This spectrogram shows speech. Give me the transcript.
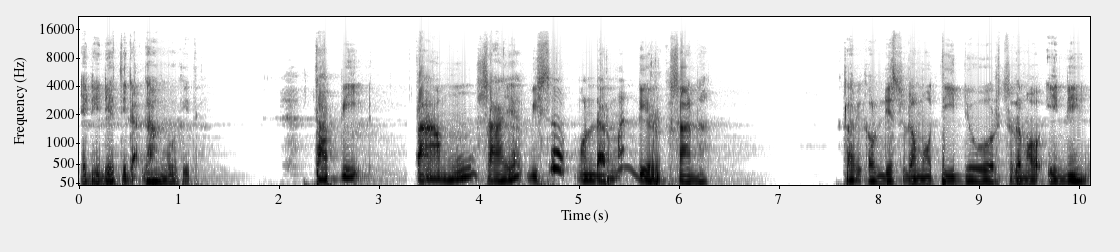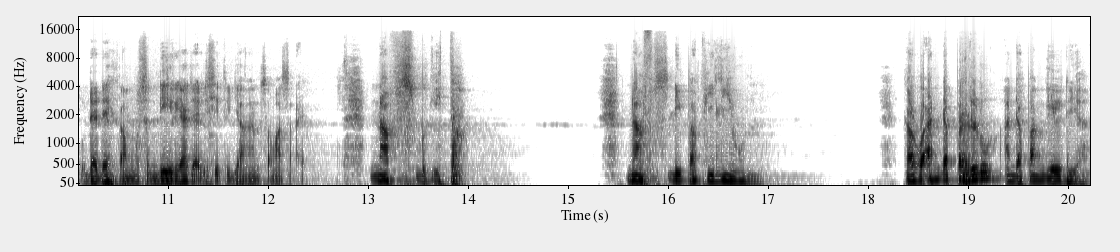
Jadi dia tidak ganggu kita. Tapi tamu saya bisa mondar mandir ke sana. Tapi kalau dia sudah mau tidur, sudah mau ini, udah deh kamu sendiri aja di situ, jangan sama saya. Nafs begitu. Nafs di pavilion. Kalau Anda perlu, Anda panggil dia.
